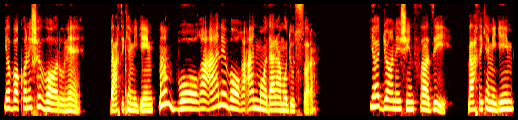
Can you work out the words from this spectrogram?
یا واکنش وارونه. وقتی که میگیم من واقعا واقعا مادرم و دوست دارم. یا جانشین سازی وقتی که میگیم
